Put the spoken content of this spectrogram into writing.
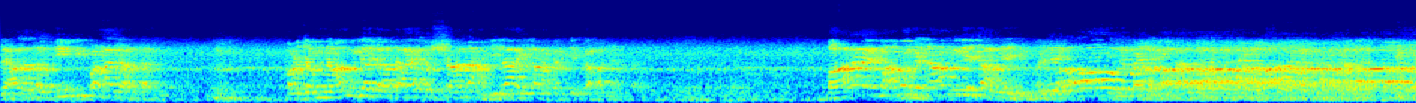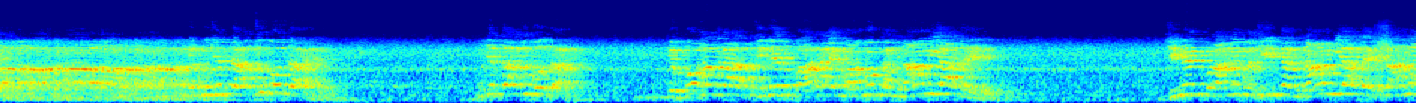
लिहाजा तलकीन भी पढ़ा जाता है। और जब नाम लिया जाता है तो शाना हिला हिला करके कहा जाता है। बारह इमामों के नाम लिए जाते हैं। जिन्हें है पुराने मजीद का नाम याद है, शाना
